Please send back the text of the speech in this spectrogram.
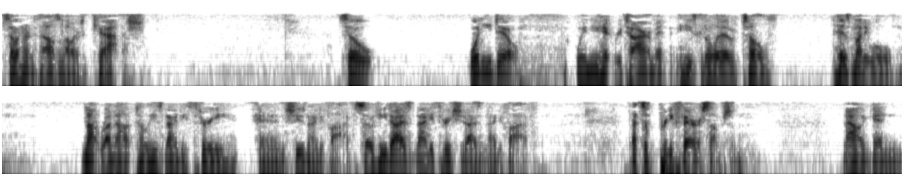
Seven hundred thousand dollars of cash. So, what do you do when you hit retirement? He's going to live till his money will not run out till he's 93 and she's 95. So he dies at 93, she dies at 95. That's a pretty fair assumption. Now, again,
